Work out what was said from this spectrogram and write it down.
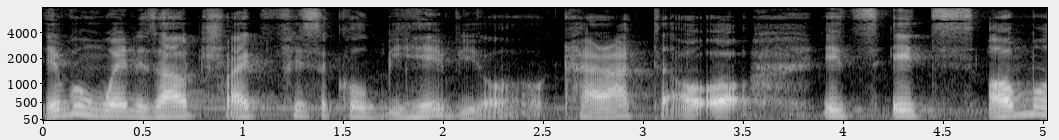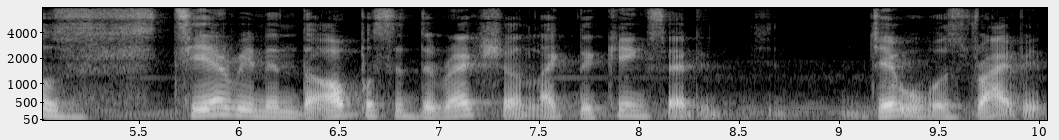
Even when his outright physical behavior or character, or, or it's it's almost steering in the opposite direction, like the king said, Jehu was driving,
